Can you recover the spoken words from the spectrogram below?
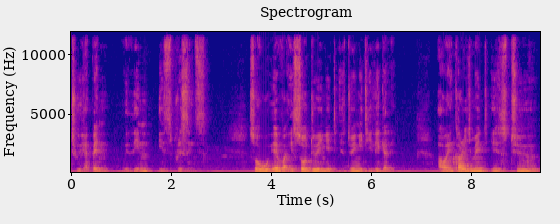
to happen within its precincts. So whoever is so doing it is doing it illegally. Our encouragement is to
